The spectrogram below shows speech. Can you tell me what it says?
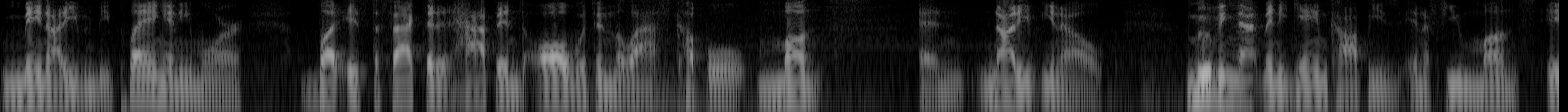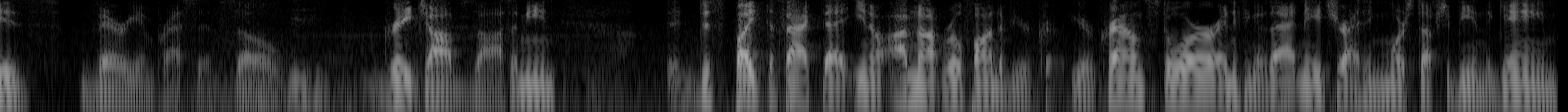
may not even be playing anymore, but it's the fact that it happened all within the last couple months and not even, you know, moving that many game copies in a few months is very impressive. So mm-hmm. great job, Zos. I mean, despite the fact that you know I'm not real fond of your your crown store or anything of that nature, I think more stuff should be in the game.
